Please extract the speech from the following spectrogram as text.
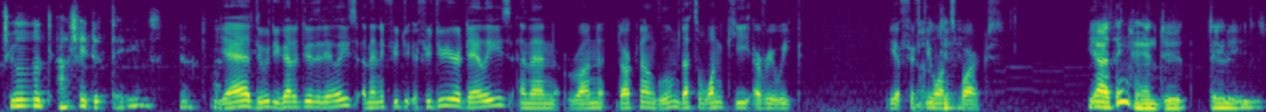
should actually do dailies. Yeah. Yeah, dude, you got to do the dailies and then if you do if you do your dailies and then run Darknell and Gloom, that's one key every week. You get 51 Okay. sparks. Yeah, I think I can do dailies.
